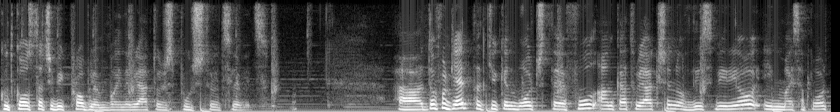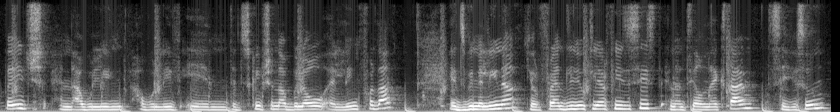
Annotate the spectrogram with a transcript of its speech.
could cause such a big problem when the reactor is pushed to its limits. Uh, don't forget that you can watch the full uncut reaction of this video in my support page and I will, link, I will leave in the description down below a link for that. It's been Elina, your friendly nuclear physicist and until next time, see you soon.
